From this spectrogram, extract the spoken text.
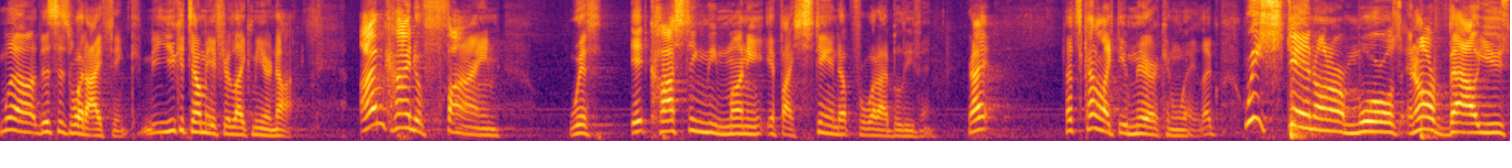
well, this is what I think. You could tell me if you're like me or not. I'm kind of fine with it costing me money if I stand up for what I believe in, right? That's kind of like the American way. Like, we stand on our morals and our values,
